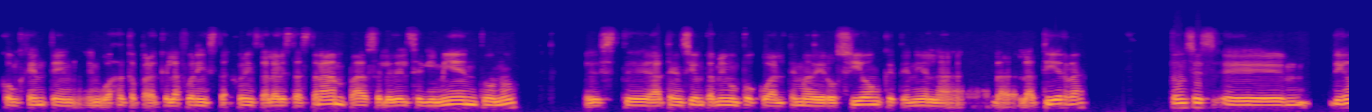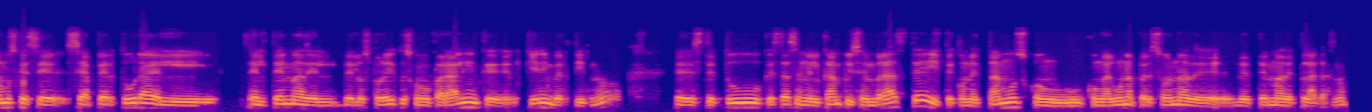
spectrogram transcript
con gente en, en Oaxaca para que la fuera, fuera a instalar estas trampas, se le dé el seguimiento, ¿no? Este, atención también un poco al tema de erosión que tenía la, la, tierra. Entonces, eh, digamos que se, se apertura el, el tema del, de los proyectos como para alguien que quiere invertir, ¿no? Este, tú que estás en el campo y sembraste y te conectamos con, con alguna persona de, tema de plagas, ¿no?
